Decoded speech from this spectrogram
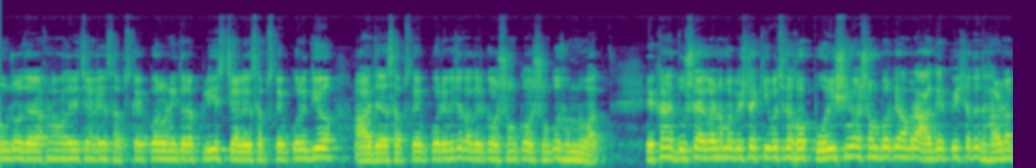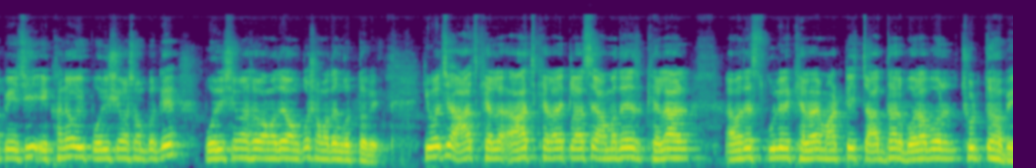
অনুরোধ, যারা এখন আমাদের এই চ্যানেলকে সাবস্ক্রাইব করোনি, তারা প্লিজ চ্যানেলকে সাবস্ক্রাইব করে দিও। আর যারা সাবস্ক্রাইব করে রেখেছো, তাদেরকে অসংখ্য অসংখ্য ধন্যবাদ। এখানে দুশো এগারো নম্বর পৃষ্ঠা কী বলছে? দেখো, পরিসীমা সম্পর্কে আমরা আগের পৃষ্ঠাতে ধারণা পেয়েছি। এখানেও ওই পরিসীমা সম্পর্কে পরিসীমা সব আমাদের অঙ্ক সমাধান করতে হবে। কী বলছে? আজ খেলা, আজ খেলার ক্লাসে আমাদের খেলার, আমাদের স্কুলের খেলার মাঠটি চারধার বরাবর ছুটতে হবে।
